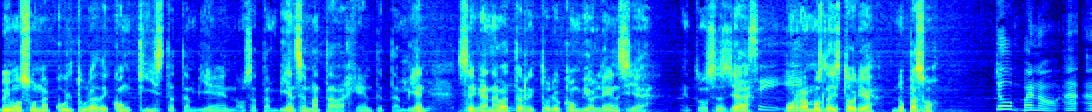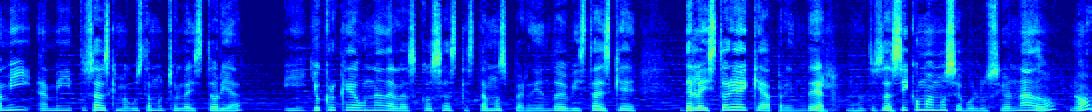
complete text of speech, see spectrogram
fuimos una cultura de conquista también, o sea, también se mataba gente, también se ganaba territorio con violencia. Entonces ya borramos la historia, no pasó. Yo, bueno, a, a, mí, a mí, tú sabes que me gusta mucho la historia y yo creo que una de las cosas que estamos perdiendo de vista es que de la historia hay que aprender, Entonces, así como hemos evolucionado, ¿no?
